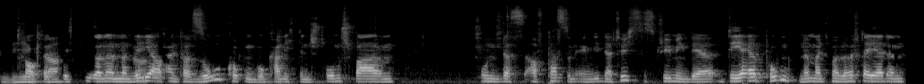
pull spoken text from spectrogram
Nee, klar. sondern man will Ja. ja auch einfach so gucken, wo kann ich den Strom sparen und das aufpasst. Und irgendwie, natürlich ist das Streaming der, der Punkt. Ne? Manchmal läuft da ja dann,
